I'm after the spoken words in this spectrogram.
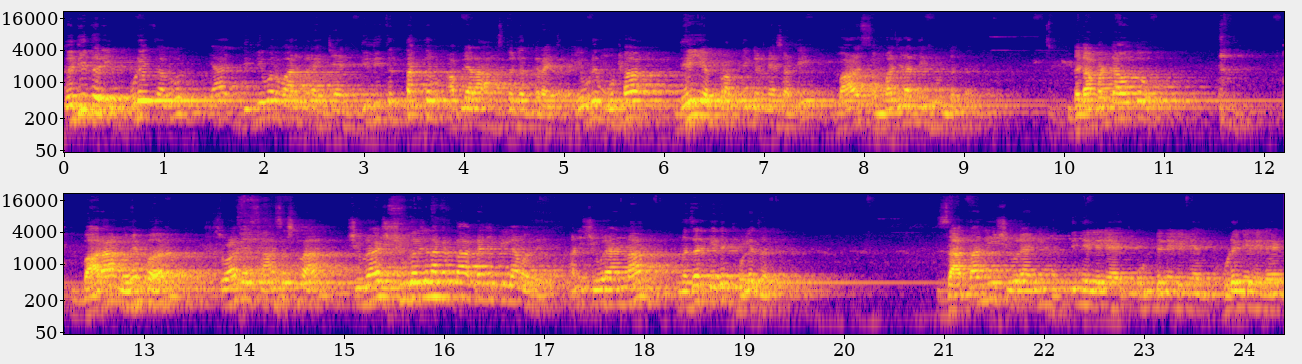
कधीतरी पुढे चालून या दिल्लीवर वार करायचे आहे. दिल्लीचं तख्त आपल्याला हस्तगत करायचं आहे. एवढे मोठं ध्येय प्राप्ती करण्यासाठी बाळ संभाजीला ते घेऊन जातात. दगापट्टा होतो. बारा नोव्हेंबर सोळाशे सहासष्टला शिवराय शिवगर्जना करता आग्र्याच्या किल्ल्यामध्ये आणि शिवरायांना नजर केले ठेवले जाते जातानी शिवरायांनी हत्ती नेलेले आहेत उंट नेलेले आहेत घोडे नेलेले आहेत.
